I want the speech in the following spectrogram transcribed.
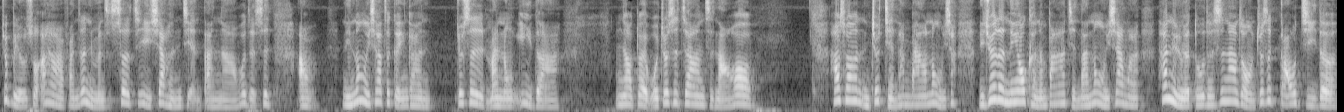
就比如说啊，反正你们设计一下很简单啊，或者是啊。你弄一下这个应该很就是蛮容易的啊，你知道对我就是这样子，然后他说你就简单帮他弄一下，你觉得你有可能帮他简单弄一下吗？他女儿读的是那种就是高级的，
